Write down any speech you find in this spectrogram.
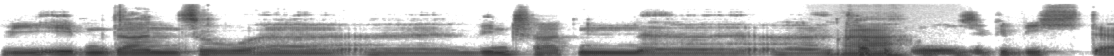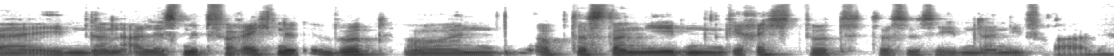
wie eben dann so äh, äh, Windschatten, äh, äh, Körpergröße, Gewicht äh, eben dann alles mit verrechnet wird. Und ob das dann jedem gerecht wird, das ist eben dann die Frage.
